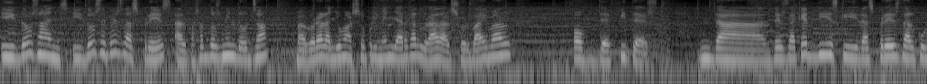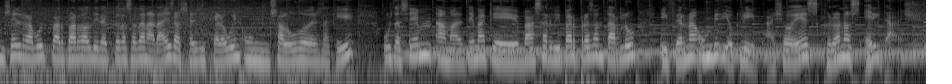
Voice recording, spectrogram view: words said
i dos anys i dos EPs després, el passat 2012, va veure la llum el seu primer llarga durada, el Survival of the Fittest. De, des d'aquest disc i després del consell rebut per part del director de Satanarais, el Sergi Halloween, un saludo des d'aquí, us deixem amb el tema que va servir per presentar-lo i fer-ne un videoclip. Això és Kronos Heritage.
